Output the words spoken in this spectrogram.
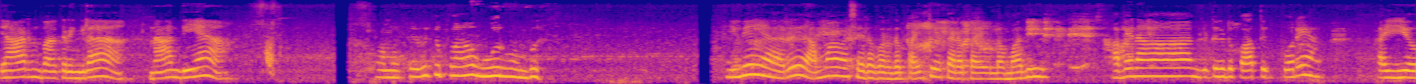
யாருன்னு பார்க்குறீங்களா நான் தியா நமக்கு எதுக்குப்பா ஊர் மும்பு இவன் யாரு அமாவாசையில் பிறந்த பைத்தியக்கார பையன் உள்ள மாதிரி அவனா கிட்டுக்கிட்டு பார்த்துட்டு போகிறேன் ஐயோ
